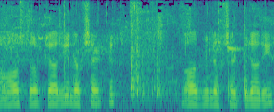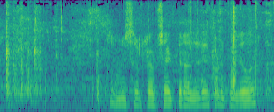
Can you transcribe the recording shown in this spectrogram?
آواز اس طرف جا رہی ہے لیفٹ سائڈ پہ۔ آگ بھی لیفٹ سائڈ پہ جا رہی ہے۔ تو ہم صرف لیفٹ سائڈ پہ آ رہے ہیں تھوڑے کھولے ہوئے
